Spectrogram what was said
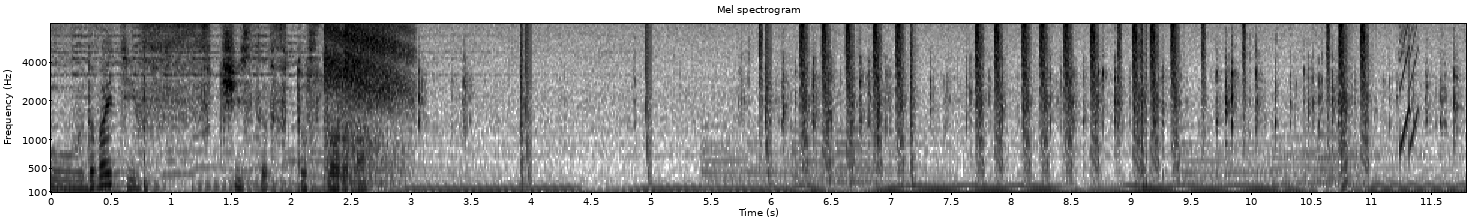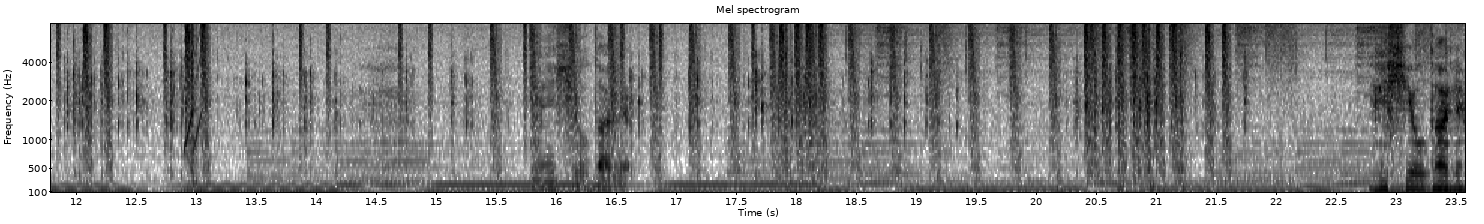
Давайте в, чисто в ту сторону. Мне хил дали. Мне дали.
